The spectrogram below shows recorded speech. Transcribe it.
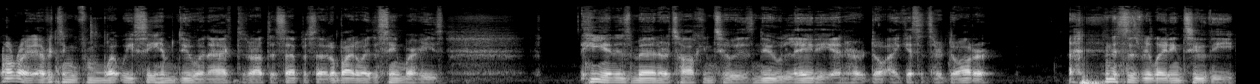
All right, everything from what we see him do and act throughout this episode. Oh, by the way, the scene where he's he and his men are talking to his new lady and her daughter. I guess it's her daughter. and this is relating to the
